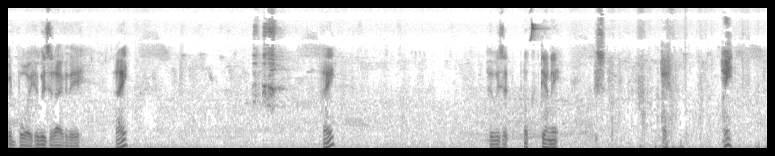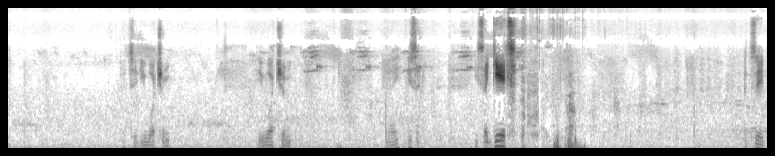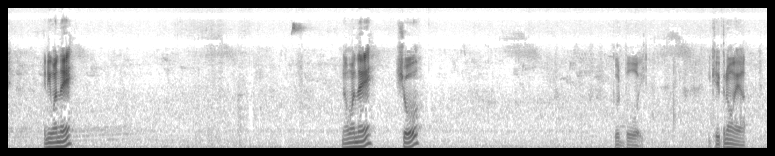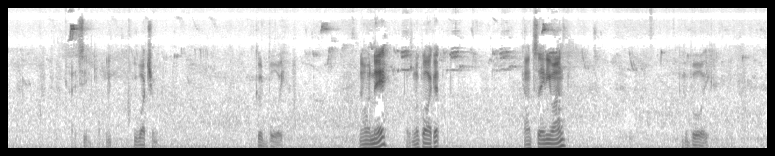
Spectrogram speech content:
Good boy. Who is it over there? Hey? Hey? Who is it? Look, down there. Hey. Hey. That's it. You watch him. You watch him. Hey? He said, he said, get. It. Anyone there? No one there? Sure? Good boy. You keep an eye out. That's it. You, you watch him. Good boy. No one there? Doesn't look like it. Can't see anyone. Good boy.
